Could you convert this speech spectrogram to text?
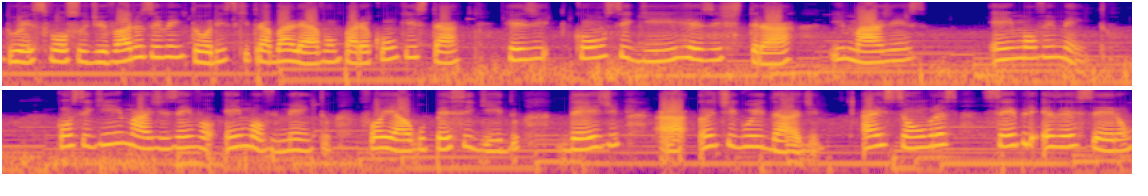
do esforço de vários inventores que trabalhavam para conquistar, resi conseguir registrar imagens em movimento. Conseguir imagens em, em movimento foi algo perseguido desde a antiguidade. As sombras sempre exerceram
